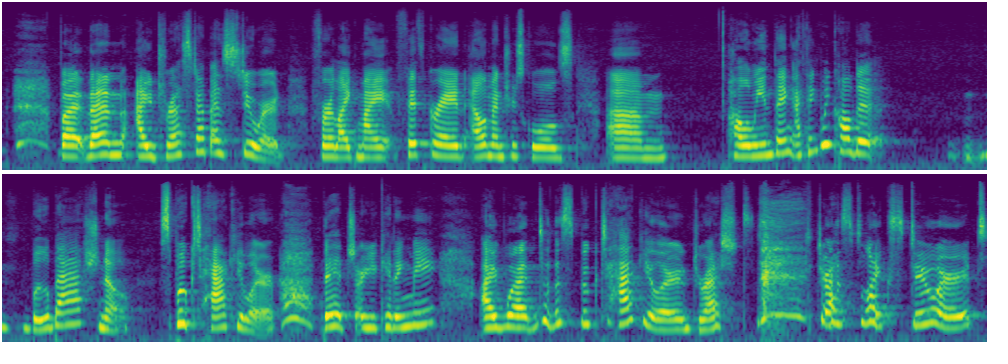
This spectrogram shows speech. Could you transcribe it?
but then I dressed up as Stuart for like my fifth grade elementary school's um, Halloween thing. I think we called it Boo Bash? No. Spooktacular. Bitch, are you kidding me? I went to the Spooktacular dressed dressed like Stuart,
